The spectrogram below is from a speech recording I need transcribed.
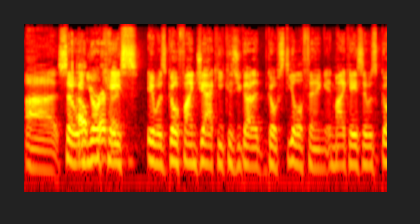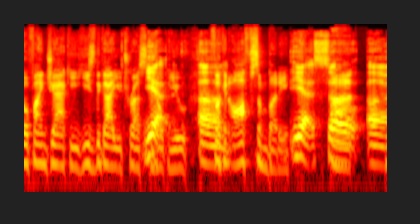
Uh, so Oh, in your perfect. case, it was go find Jackie because you got to go steal a thing. In my case, it was go find Jackie. He's the guy you trust Yeah, to help you um, fucking off somebody. Yeah, so Uh, uh,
